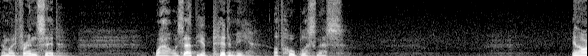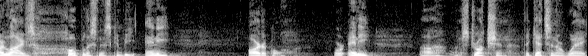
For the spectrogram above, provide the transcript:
And my friend said, Wow, is that the epitome of hopelessness? In our lives, hopelessness can be any article or any uh, obstruction that gets in our way.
